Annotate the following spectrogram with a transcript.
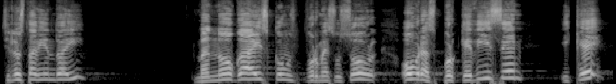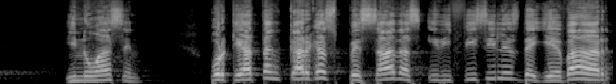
¿Sí lo está viendo ahí? Mas no hagáis conforme a sus obras, porque dicen, ¿y qué? Y no hacen. Porque atan cargas pesadas y difíciles de llevar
